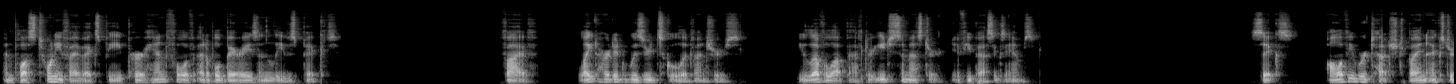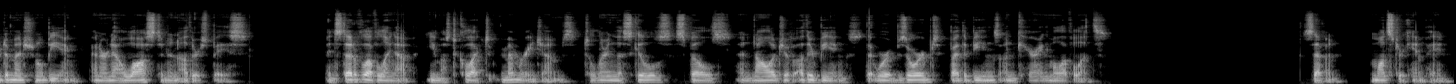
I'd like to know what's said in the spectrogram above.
and plus 25 XP per handful of edible berries and leaves picked. 5. Lighthearted Wizard School Adventures. You level up after each semester if you pass exams. 6. All of you were touched by an extra dimensional being and are now lost in an other space. Instead of leveling up, you must collect memory gems to learn the skills, spells, and knowledge of other beings that were absorbed by the being's uncaring malevolence. 7. Monster Campaign.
